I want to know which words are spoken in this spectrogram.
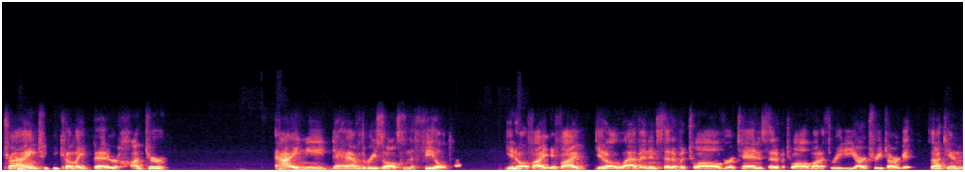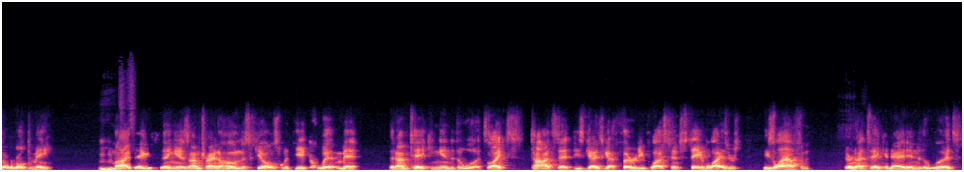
trying to become a better hunter, I need to have the results in the field. You know, if I if I get an 11 instead of a 12 or a 10 instead of a 12 on a 3D archery target, it's not the end of the world to me. Mm-hmm. My biggest thing is I'm trying to hone the skills with the equipment that I'm taking into the woods. Like Todd said, these guys got 30 plus inch stabilizers. He's laughing. They're not taking that into the woods.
